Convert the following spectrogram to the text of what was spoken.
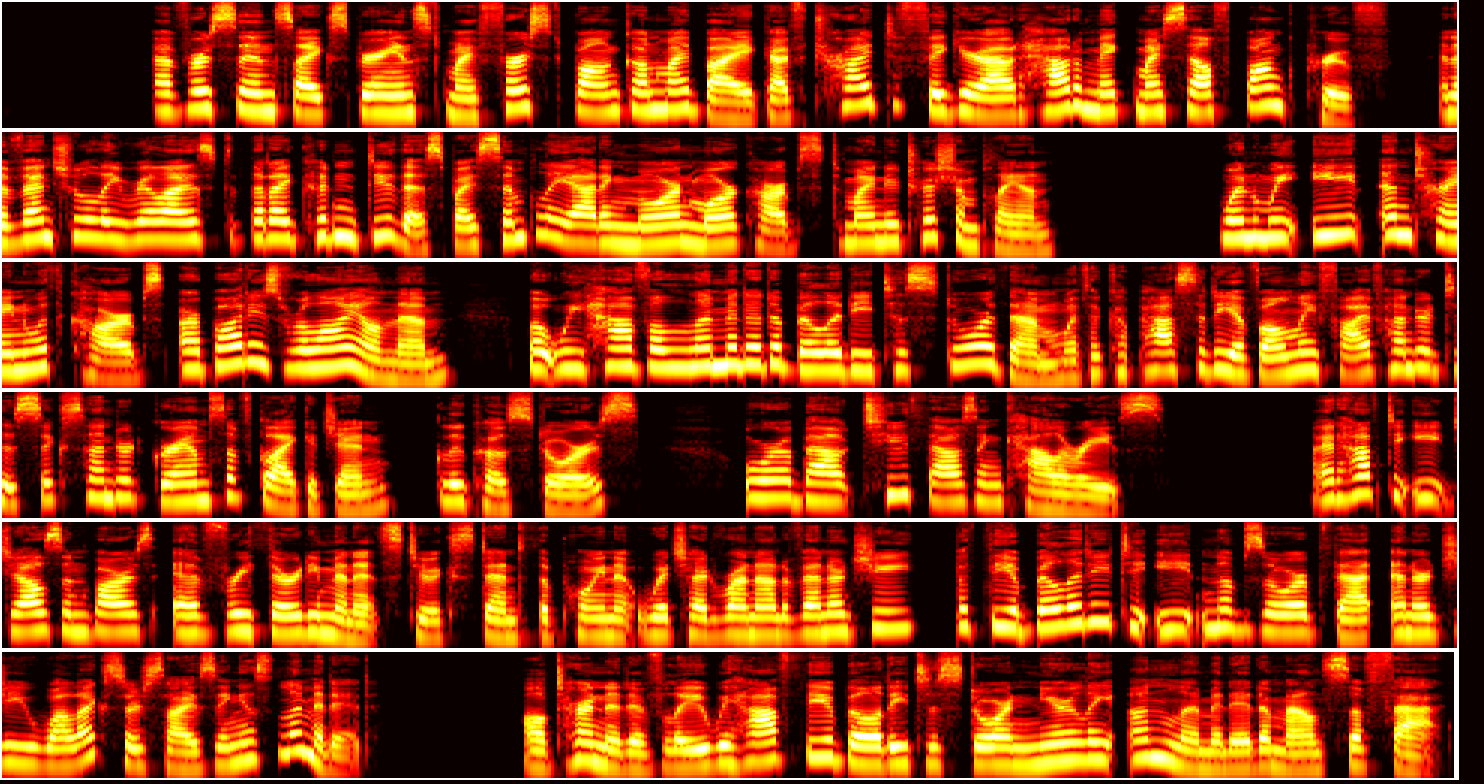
Ever since I experienced my first bonk on my bike, I've tried to figure out how to make myself bonk proof, and eventually realized that I couldn't do this by simply adding more and more carbs to my nutrition plan. When we eat and train with carbs, our bodies rely on them, but we have a limited ability to store them with a capacity of only 500 to 600 grams of glycogen, glucose stores, or about 2,000 calories. I'd have to eat gels and bars every 30 minutes to extend the point at which I'd run out of energy, but the ability to eat and absorb that energy while exercising is limited. Alternatively, we have the ability to store nearly unlimited amounts of fat.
